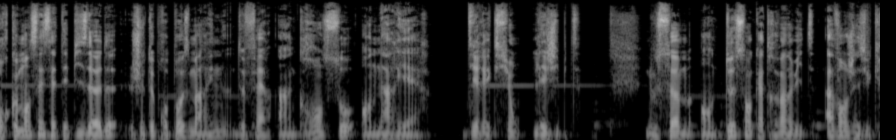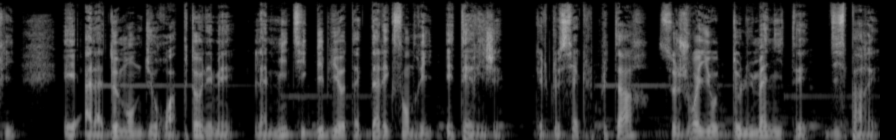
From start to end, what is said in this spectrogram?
Pour commencer cet épisode, je te propose, Marine, de faire un grand saut en arrière, direction l'Égypte. Nous sommes en 288 avant Jésus-Christ et à la demande du roi Ptolémée, la mythique bibliothèque d'Alexandrie est érigée. Quelques siècles plus tard, ce joyau de l'humanité disparaît,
